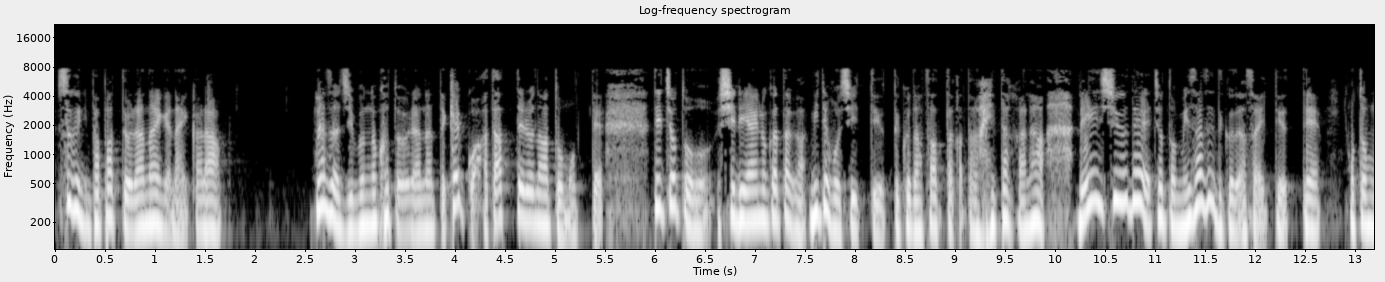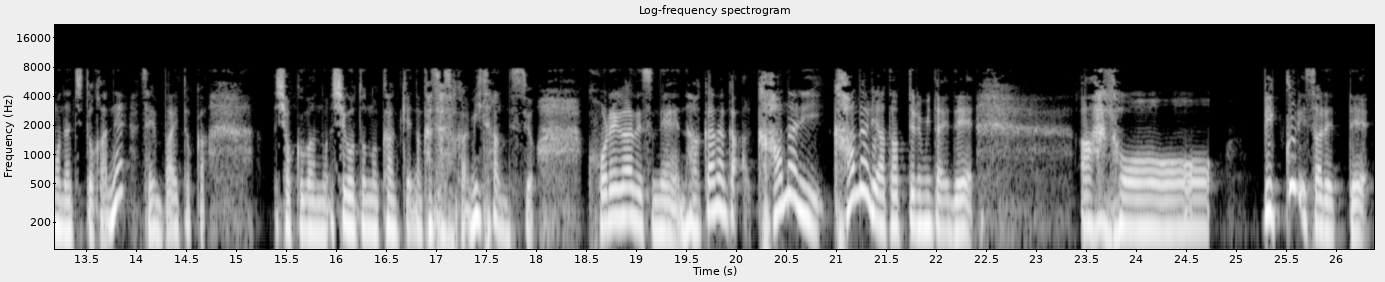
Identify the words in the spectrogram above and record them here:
すぐにパパッと占いがないから、まずは自分のことを占って結構当たってるなと思って。で、ちょっと知り合いの方が見てほしいって言ってくださった方がいたから、練習でちょっと見させてくださいって言って、お友達とかね、先輩とか、職場の仕事の関係の方とか見たんですよ。これがですね、なかなかかなり、かなり当たってるみたいで、あのーびっくりされて、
